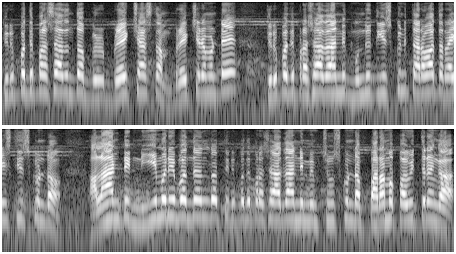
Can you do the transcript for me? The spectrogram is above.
తిరుపతి ప్రసాదంతో బ్ర- బ్రేక్ చేస్తాం. బ్రేక్ చేయడం అంటే తిరుపతి ప్రసాదాన్ని ముందు తీసుకుని తర్వాత రైస్ తీసుకుంటాం. అలాంటి నియమ నిబంధనలతో తిరుపతి ప్రసాదాన్ని మేము చూసుకుంటాం. పరమ పవిత్రంగా.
